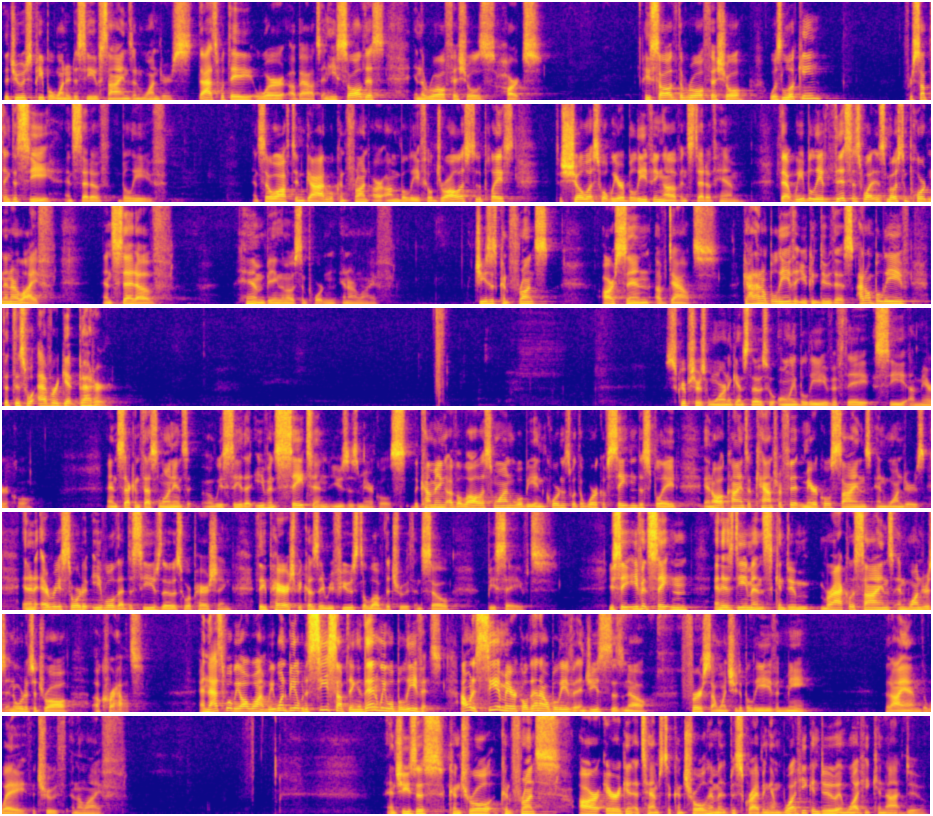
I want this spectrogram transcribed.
the Jewish people wanted to see signs and wonders. That's what they were about. And he saw this in the royal official's hearts. He saw that the royal official was looking for something to see instead of believe. And so often, God will confront our unbelief. He'll draw us to the place to show us what we are believing of instead of Him. That we believe this is what is most important in our life instead of Him being the most important in our life. Jesus confronts our sin of doubts. God, I don't believe that you can do this. I don't believe that this will ever get better. Scriptures warn against those who only believe if they see a miracle. And Second Thessalonians, uh, we see that even Satan uses miracles. The coming of the lawless one will be in accordance with the work of Satan displayed in all kinds of counterfeit miracles, signs, and wonders, and in every sort of evil that deceives those who are perishing. They perish because they refuse to love the truth and so be saved. You see, even Satan and his demons can do miraculous signs and wonders in order to draw a crowd. And that's what we all want. We want to be able to see something and then we will believe it. I want to see a miracle, then I will believe it. And Jesus says, No. First, I want you to believe in me, that I am the way, the truth, and the life. And Jesus control, confronts our arrogant attempts to control him and prescribing him what he can do and what he cannot do.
